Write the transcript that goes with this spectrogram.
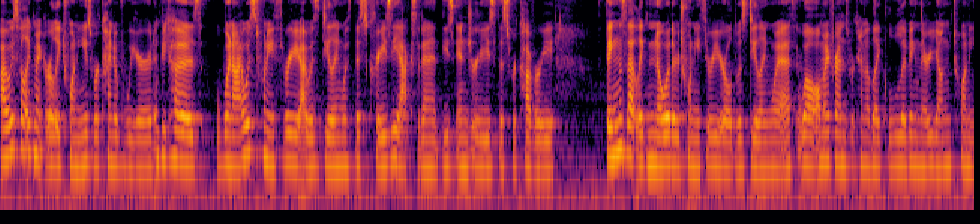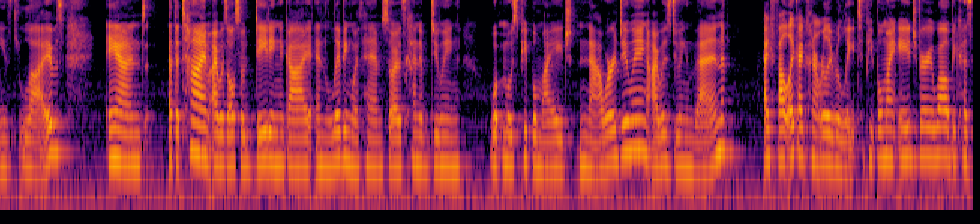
I always felt like my early 20s were kind of weird because when I was 23, I was dealing with this crazy accident, these injuries, this recovery, things that like no other 23 year old was dealing with. while all my friends were kind of like living their young 20s lives. And at the time, I was also dating a guy and living with him. So I was kind of doing what most people my age now are doing, I was doing then. I felt like I couldn't really relate to people my age very well because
